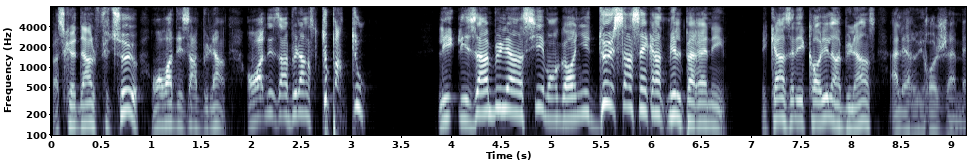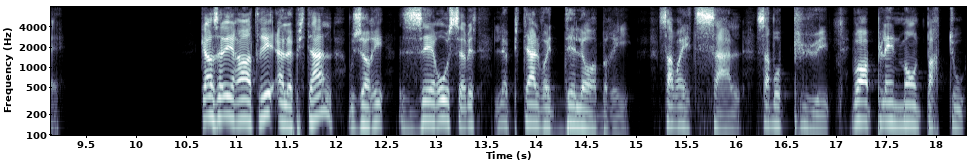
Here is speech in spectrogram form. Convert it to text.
Parce que dans le futur, on va avoir des ambulances. On va avoir des ambulances tout partout. Les, ambulanciers vont gagner 250 000 par année. Mais quand vous allez coller l'ambulance, elle n'arrivera jamais. Quand vous allez rentrer à l'hôpital, vous aurez zéro service. L'hôpital va être délabré. Ça va être sale. Ça va puer. Il va y avoir plein de monde partout.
